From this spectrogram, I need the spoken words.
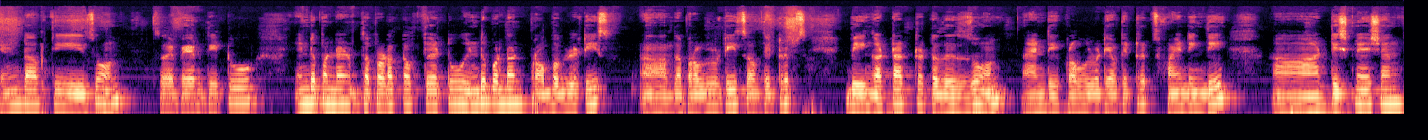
end of the zone so where the two independent the product of the two independent probabilities uh, the probabilities of the trips being attracted to the zone and the probability of the trips finding the uh, destination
